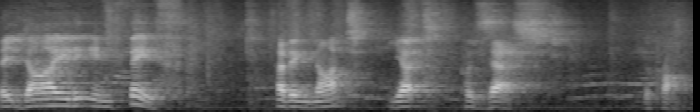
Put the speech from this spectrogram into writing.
They died in faith, having not yet possessed the promise.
